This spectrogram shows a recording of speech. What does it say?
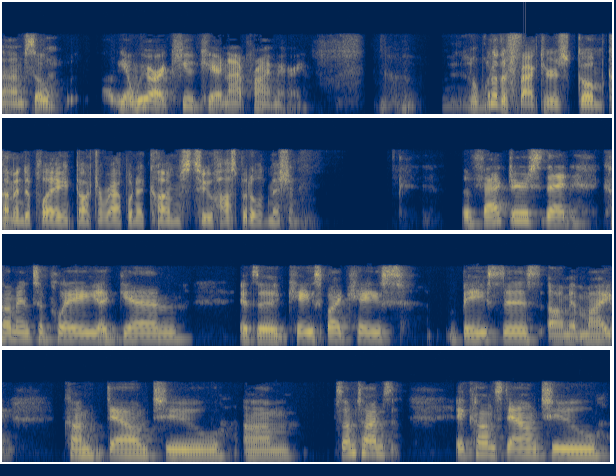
Um, so, yeah, we are acute care, not primary. What other factors go come into play, Dr. Rapp, when it comes to hospital admission? The factors that come into play, again, it's a case by case basis. Um, it might come down to um, sometimes it comes down to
